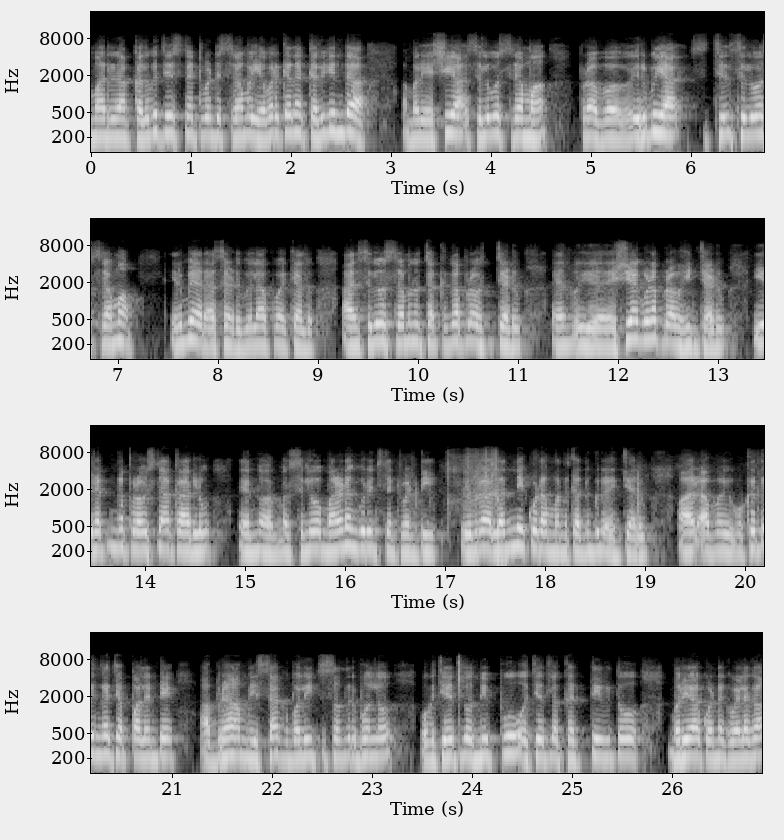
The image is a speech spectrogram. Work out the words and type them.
మరి నాకు కలుగు చేసినటువంటి శ్రమ ఎవరికైనా కలిగిందా? మరి యషియా సిలువ శ్రమ ఇర్మియా సిలువ శ్రమ ఇర్మియా రాశాడు విలాపవాక్యాలు ఆయన శిలువ శ్రమను చక్కగా ప్రవహించాడు. ఏషియా కూడా ప్రవహించాడు. ఈ రకంగా ప్రవచనాకారులు శిలువ మరణం గురించినటువంటి వివరాలన్నీ కూడా మనకు అనుగ్రహించారు. ఒక విధంగా చెప్పాలంటే అబ్రహాం ఇస్సాక్ బలిచ్చే సందర్భంలో ఒక చేతిలో నిప్పు ఒక చేతిలో కత్తితో మరియా కొండకు వెళ్ళగా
